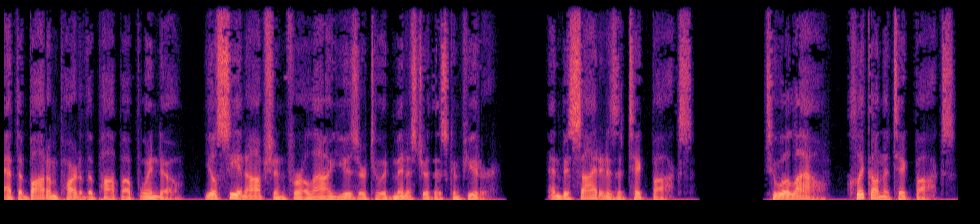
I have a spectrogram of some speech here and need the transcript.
At the bottom part of the pop-up window, you'll see an option for allow user to administer this computer. And beside it is a tick box. To allow, click on the tick box.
